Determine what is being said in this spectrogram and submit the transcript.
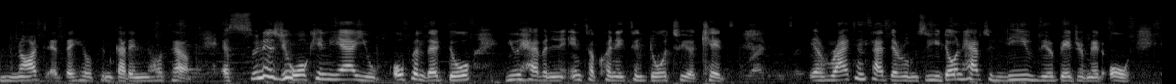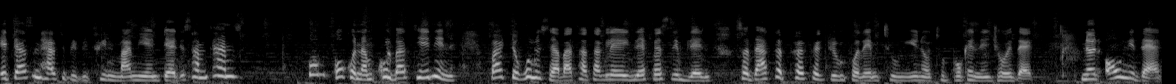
Not at the Hilton Garden Hotel. As soon as you walk in here, you open that door, you have an interconnecting door to your kids Uh, right inside the room so you don't have to leave your bedroom at all. It doesn't have to be between mommy and daddy. Sometimes bomgogo namkhulu bathini batukulu siyabathatha kule festive land so that's a perfect room for them to you know to book and enjoy that. Not only that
